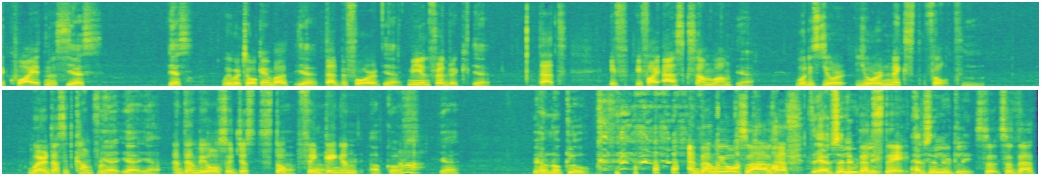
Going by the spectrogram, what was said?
the quietness. Yes. Yes. We were talking about Yeah. that before, Yeah. me and Fredrik, Yeah. that if, if I ask someone, Yeah. what is your, your next thought? Where does it come from? Yeah. Yeah. Yeah. And then we also just stop Uh, thinking uh, and, of course. Ah. Yeah. We have no clue. and then we also have that Absolutely. That state. Absolutely. So, so that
